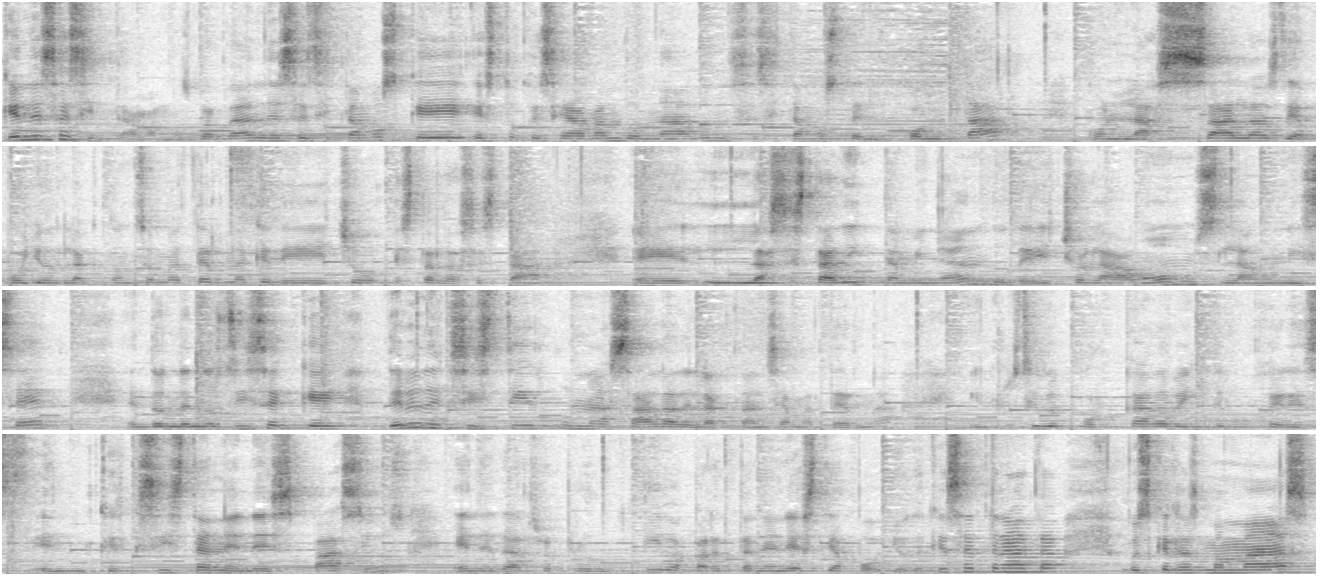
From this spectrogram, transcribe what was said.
¿qué necesitábamos, verdad? Necesitamos que esto que se ha abandonado, necesitamos contar con las salas de apoyo de lactancia materna, que de hecho estas las está, eh, las está dictaminando, de hecho la OMS, la UNICEF, en donde nos dice que debe de existir una sala de lactancia materna, inclusive por cada 20 mujeres que existan en espacios en edad reproductiva para tener este apoyo. ¿De qué se trata? Pues que las mamás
